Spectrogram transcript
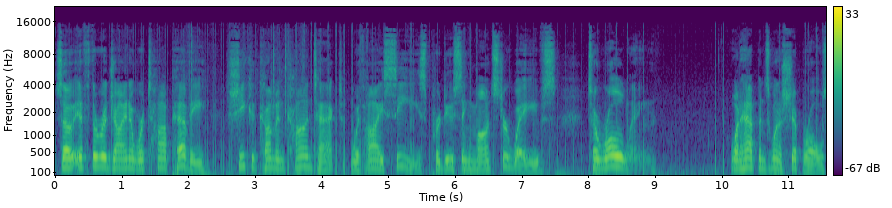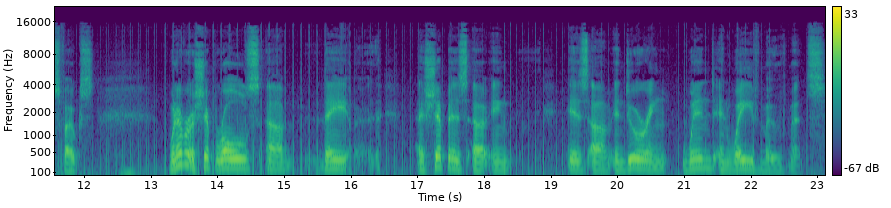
So if the Regina were top heavy, she could come in contact with high seas, producing monster waves to rolling. What happens when a ship rolls, folks? Whenever a ship rolls, uh, they a ship is uh, in, is um, enduring wind and wave movements.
